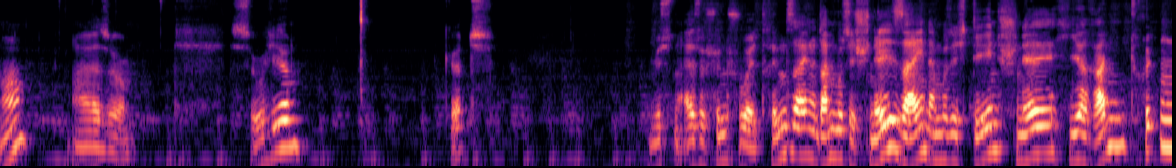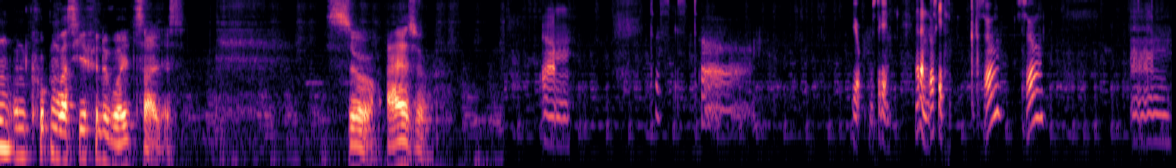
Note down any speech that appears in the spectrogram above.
Na, also, so hier. Gut müssten also 5 Volt drin sein und dann muss ich schnell sein, dann muss ich den schnell hier ran drücken und gucken, was hier für eine Voltzahl ist. So, also Ähm, das ist da. Ja, müsste gehen. Ja, dann los geht's. So, so. Ähm.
